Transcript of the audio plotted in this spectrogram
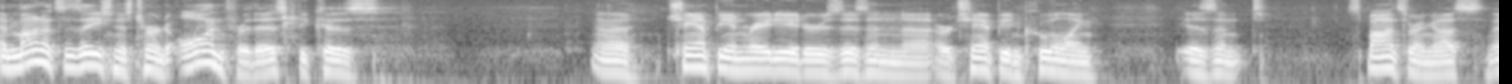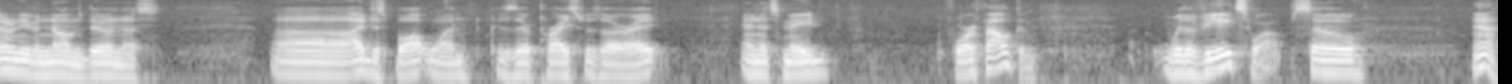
And monetization is turned on for this because uh, Champion Radiators isn't, uh, or Champion Cooling isn't sponsoring us. They don't even know I'm doing this. Uh, I just bought one because their price was all right, and it's made for a Falcon with a V8 swap. So, yeah.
